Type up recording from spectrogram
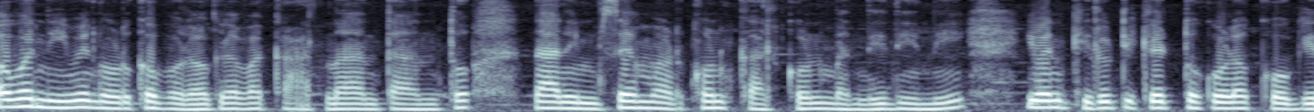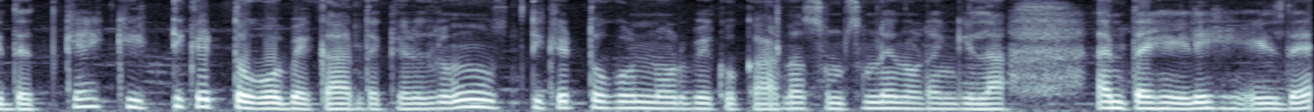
ಅವ ನೀವೇ ನೋಡ್ಕೊ ಬರೋಗ್ರವ ಕಾರ್ನ ಅಂತ ಅಂತು ನಾನು ಹಿಂಸೆ ಮಾಡ್ಕೊಂಡು ಕರ್ಕೊಂಡು ಬಂದಿದ್ದೀನಿ. ಇವನ್ ಕಿರು ಟಿಕೆಟ್ ತೊಗೊಳಕ್ಕೆ ಹೋಗಿದ್ದಕ್ಕೆ ಕಿ ಟಿಕೆಟ್ ತೊಗೋಬೇಕಾ ಅಂತ ಕೇಳಿದ್ರು. ಹ್ಞೂ, ಟಿಕೆಟ್ ತೊಗೊಂಡು ನೋಡಬೇಕು ಕಾರ್ನ ಸುಮ್ಮ ಸುಮ್ಮನೆ ನೋಡೋಂಗಿಲ್ಲ ಅಂತ ಹೇಳಿ ಹೇಳಿದೆ.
